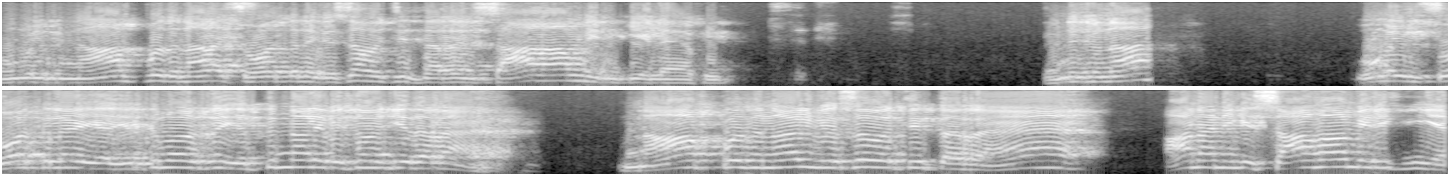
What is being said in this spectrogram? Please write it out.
உங்களுக்கு நாற்பது நாள் சோத்துல விஷம் வச்சு தரேன் சாகாம இருக்கீல அப்படின்னு. என்ன சொன்னா? உங்களுக்கு சோத்துல எத்தனை வருஷம் எத்தனை நாள் விஷம் வச்சு தரேன் நாற்பது நாள் விஷம் வச்சு தரேன் ஆனா நீங்க சாகாம இருக்கீங்க.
